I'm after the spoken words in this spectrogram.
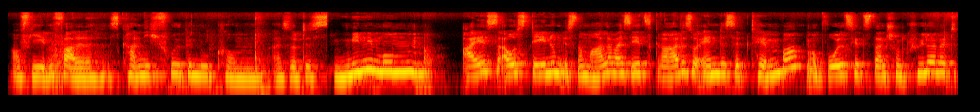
Auf jeden Fall. Es kann nicht früh genug kommen. Also das Minimum Eisausdehnung ist normalerweise jetzt gerade so Ende September. Obwohl es jetzt dann schon kühler wird,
